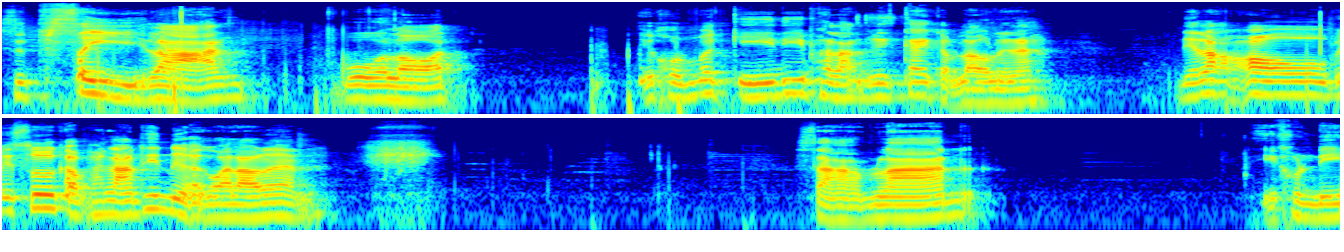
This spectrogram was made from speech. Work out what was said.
14ล้านโบลอสไอคนเมื่อกี้นี่พลังใกล้ๆกับเราเลยนะเดี๋ยวเราเอาไปสู้กับพลังที่เหนือกว่าเราเลยกันสามล้านอีกคนนี้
